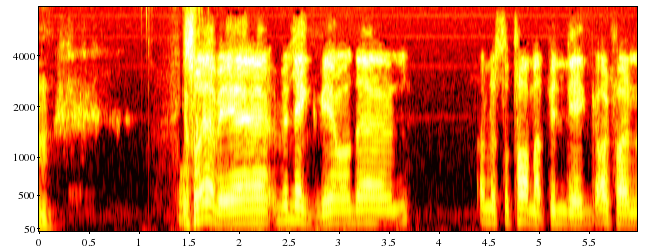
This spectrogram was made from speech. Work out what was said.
Mm. Og så er vi, vi legger vi, og det jeg har lyst til å ta med at vi ligger, iallfall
